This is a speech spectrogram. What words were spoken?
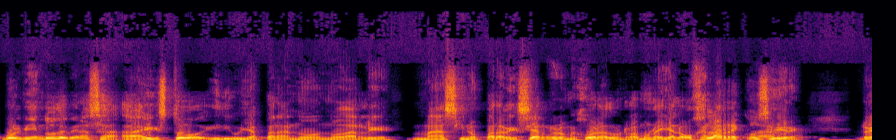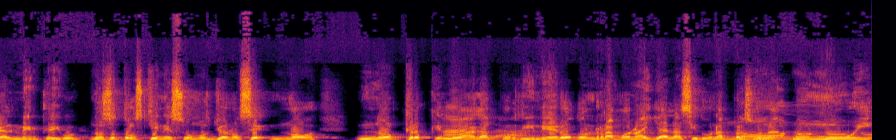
volviendo de veras a, esto, y digo ya para no, no darle más, sino para desearle lo mejor a don Ramón Ayala, ojalá reconsidere realmente. Digo, nosotros quiénes somos, yo no sé, no, no creo que lo ah, haga por dinero. Don Ramón Ayala ha sido una persona muy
